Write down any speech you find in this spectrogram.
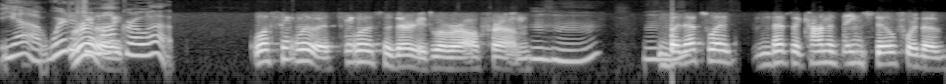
Yeah, where did your mom grow up? Well, St. Louis, St. Louis, Missouri is where we're all from. Mm-hmm. Mhm. But that's what that's a common thing still for the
